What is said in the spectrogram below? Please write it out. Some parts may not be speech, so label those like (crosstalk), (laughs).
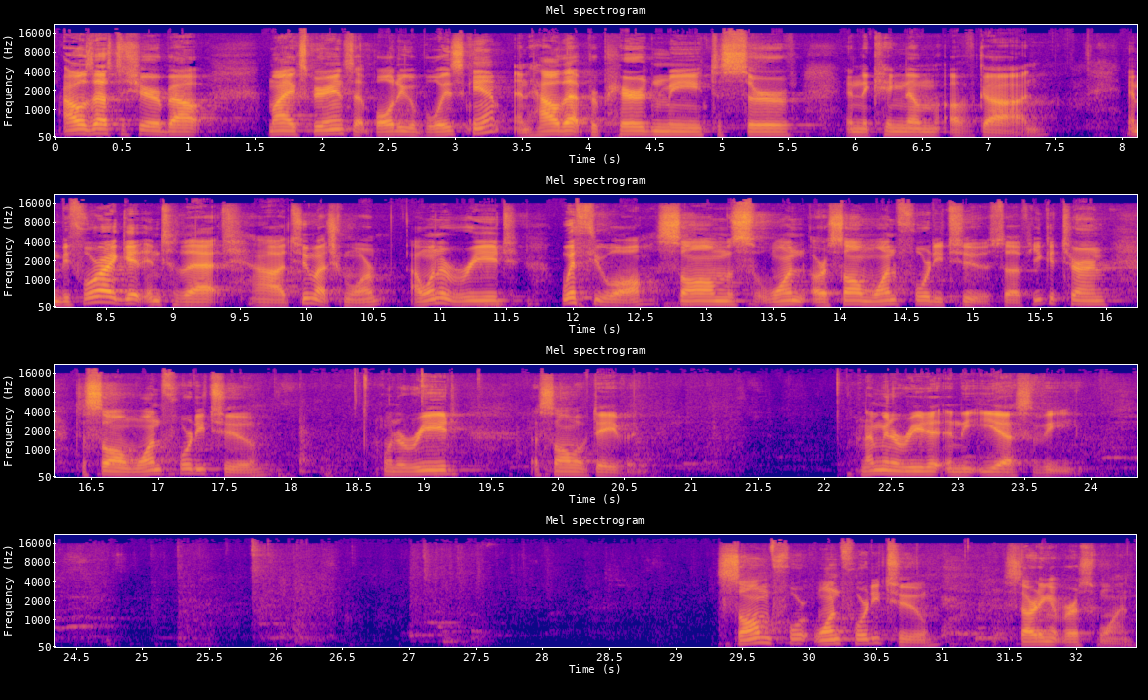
I was asked to share about my experience at Bald Eagle Boys Camp and how that prepared me to serve in the kingdom of God. And before I get into that uh, too much more, I want to read with you all Psalms 1 or Psalm 142. So if you could turn to Psalm 142, I want to read a Psalm of David. And I'm going to read it in the ESV. Psalm 142 starting at verse 1.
